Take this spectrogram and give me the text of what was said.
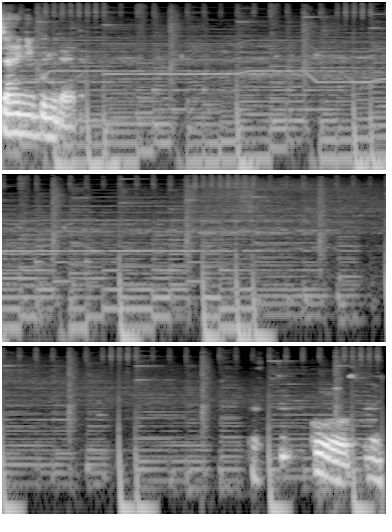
じゃれに行くみたいな。構、ね、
